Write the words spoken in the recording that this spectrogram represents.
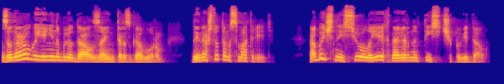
За дорогой я не наблюдал, занят разговором. Да и на что там смотреть? Обычные села, я их, наверное, тысячи повидал.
